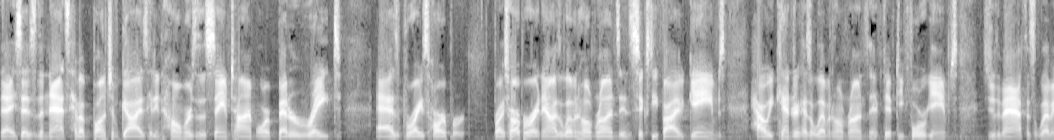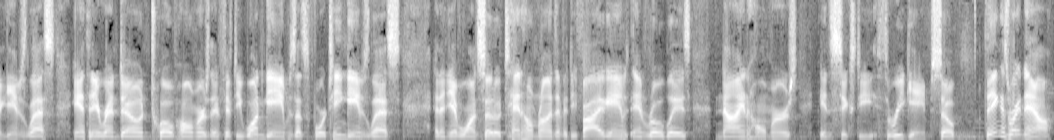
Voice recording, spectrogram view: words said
that he says the Nats have a bunch of guys hitting homers at the same time or a better rate as Bryce Harper. Bryce Harper right now has 11 home runs in 65 games. Howie Kendrick has 11 home runs in 54 games. To do the math, that's 11 games less. Anthony Rendon, 12 homers in 51 games. That's 14 games less. And then you have Juan Soto, 10 home runs in 55 games, and Robles, 9 homers in 63 games. So things right now,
